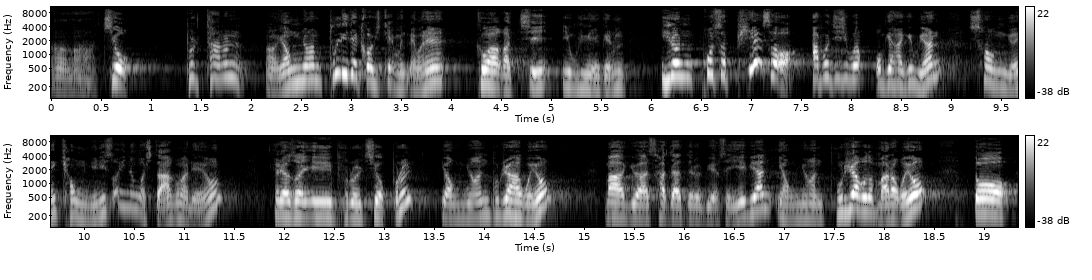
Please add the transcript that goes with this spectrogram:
어, 지옥, 불타는 어, 영영한 분리될 것이기 때문에 그와 같이 우리에게는 이런 포서 피해서 아버지 집에 오게 하기 위한 성경의 경륜이 써 있는 것이다. 그 말이에요. 그래서 이 불을 지옥불을 영영한 불이라 하고요. 마귀와 사자들을 위해서 예비한 영영한 불이라고도 말하고요. 또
